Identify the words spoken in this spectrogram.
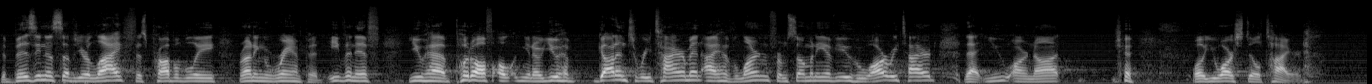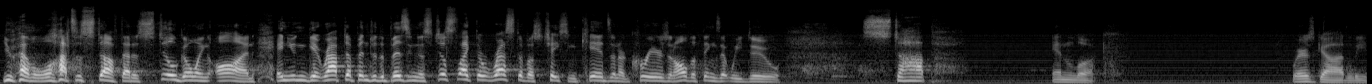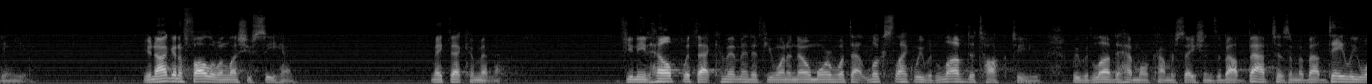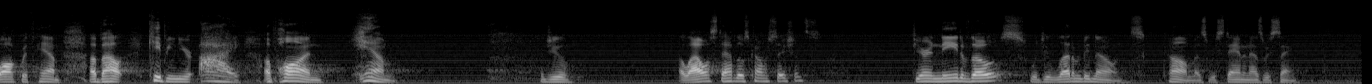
The busyness of your life is probably running rampant. Even if you have put off, you know, you have got into retirement, I have learned from so many of you who are retired that you are not, well, you are still tired. You have lots of stuff that is still going on, and you can get wrapped up into the busyness just like the rest of us chasing kids and our careers and all the things that we do. Stop and look. Where's God leading you? You're not going to follow unless you see Him. Make that commitment. If you need help with that commitment, if you want to know more of what that looks like, we would love to talk to you. We would love to have more conversations about baptism, about daily walk with Him, about keeping your eye upon Him. Would you allow us to have those conversations? If you're in need of those, would you let them be known? Come as we stand and as we sing.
